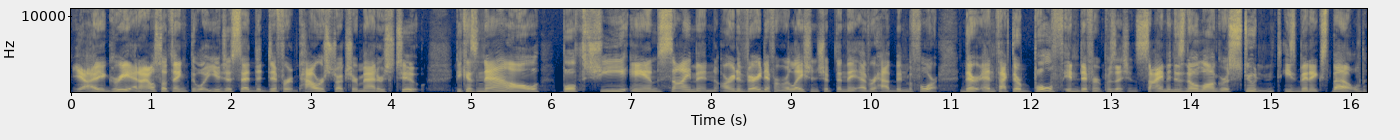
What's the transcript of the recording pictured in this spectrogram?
Yeah, I agree. And I also think that what you just said, the different power structure matters too. Because now both she and Simon are in a very different relationship than they ever have been before. They're in fact they're both in different positions. Simon is no longer a student, he's been expelled.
